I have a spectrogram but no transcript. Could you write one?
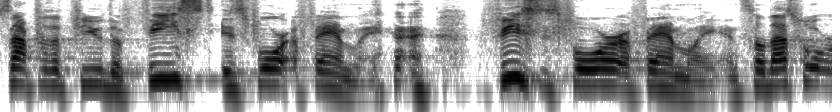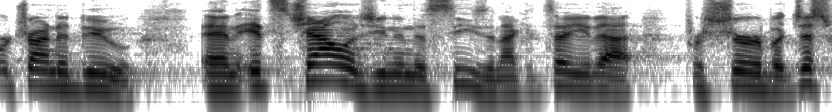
It's not for the few. The feast is for a family. feast is for a family. And so that's what we're trying to do. And it's challenging in this season, I can tell you that for sure. But just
